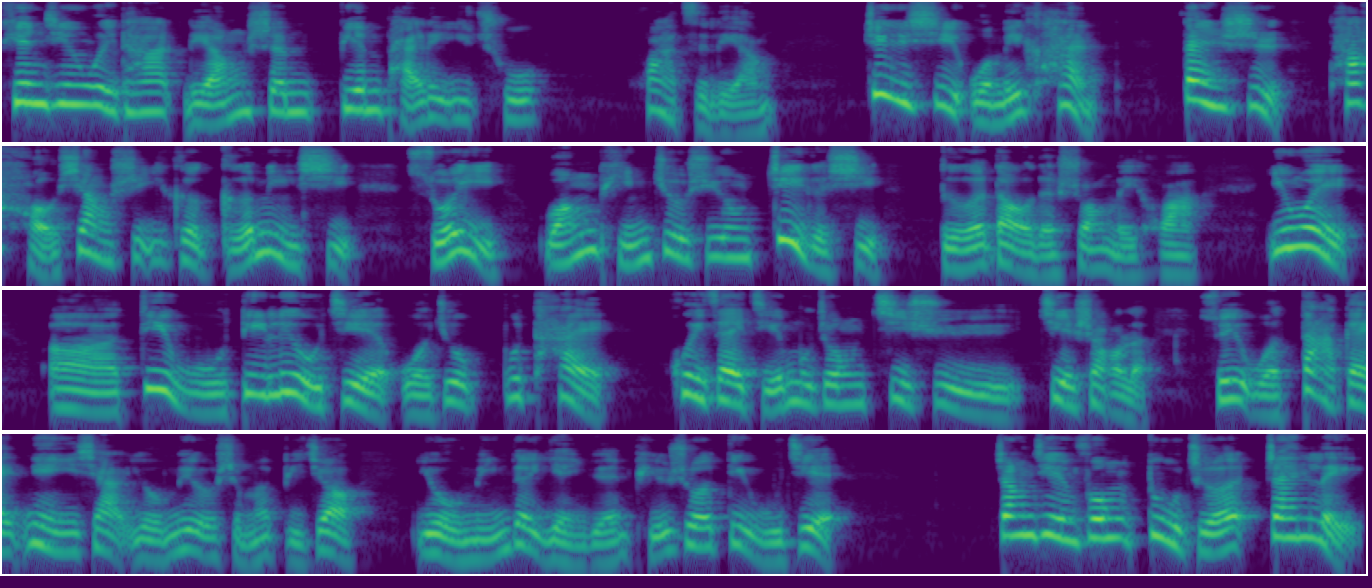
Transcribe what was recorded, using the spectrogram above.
天津为他量身编排了一出《画子良》，这个戏我没看，但是他好像是一个革命戏，所以王平就是用这个戏得到的双梅花。因为呃，第五、第六届我就不太会在节目中继续介绍了。所以我大概念一下有没有什么比较有名的演员，比如说第五届张建峰、杜哲、詹磊，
